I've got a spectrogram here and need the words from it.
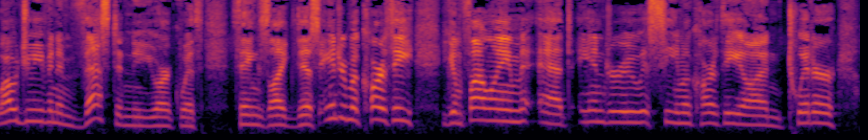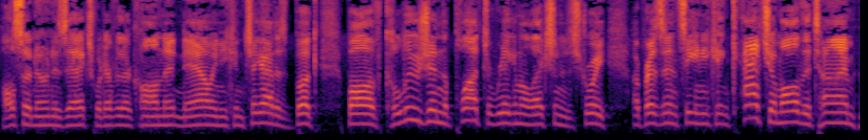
why would you even invest in New York with things like this?" Andrew McCarthy, you can follow him at Andrew C McCarthy on Twitter, also known as X, whatever they're calling it now, and you can check out his book, Ball of Collusion: The Plot to Rig an Election and Destroy a Presidency, and you can catch him all the time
